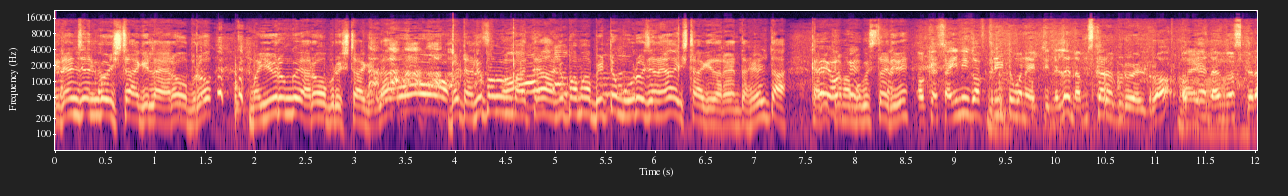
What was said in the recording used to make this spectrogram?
ನಿರಂಜನ್ಗೂ ಇಷ್ಟ ಆಗಿಲ್ಲ ಯಾರೋ ಒಬ್ರು ಮಯೂರಂಗೂ ಯಾರೋ ಒಬ್ರು ಇಷ್ಟ ಆಗಿಲ್ಲ. ಬಟ್ ಅನುಪಮ ಮಾತ್ರ ಅನುಪಮ ಬಿಟ್ಟು ಮೂರು ಜನ ಇಷ್ಟ ಆಗಿದ್ದಾರೆ ಅಂತ ಹೇಳ್ತಾ ಕಾರ್ಯಕ್ರಮ ಮುಗಿಸ್ತಾ ಇದೀವಿ. Okay signing off three two one ಹೇಳ್ತಿದ್ದಲ್ಲ ನಮಸ್ಕಾರ ಗುರು ಹೇಳ್ರು. ಓಕೆ ನಂಗೋಸ್ಕರ.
